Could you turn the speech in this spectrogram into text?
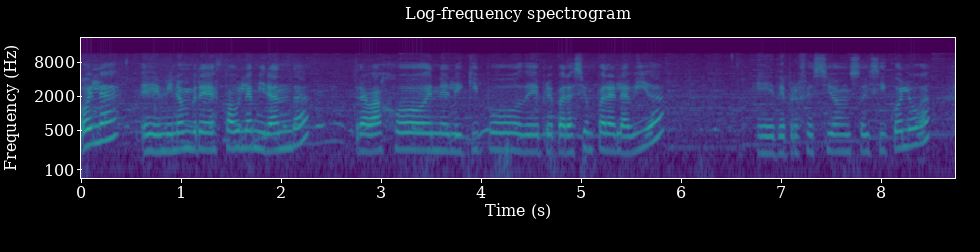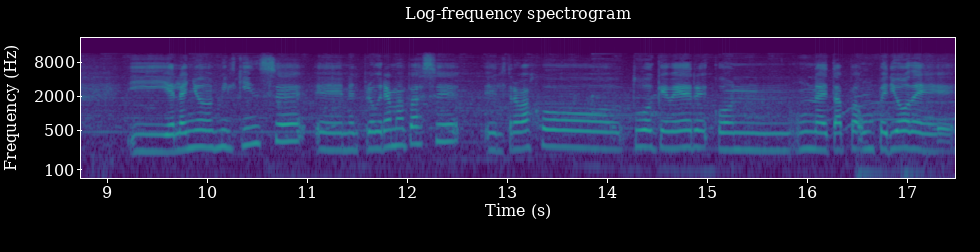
Hola, eh, mi nombre es Paula Miranda, trabajo en el equipo de preparación para la vida, eh, de profesión soy psicóloga y el año 2015 en el programa PASE el trabajo tuvo que ver con una etapa, un periodo de,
